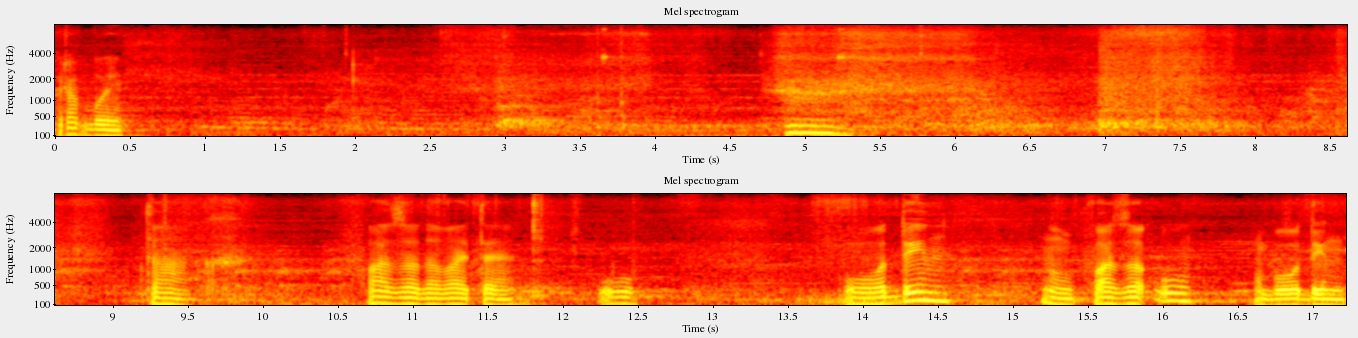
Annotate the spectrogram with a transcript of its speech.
Краби. Так. Фаза давайте у У1, ну, фаза У або 1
